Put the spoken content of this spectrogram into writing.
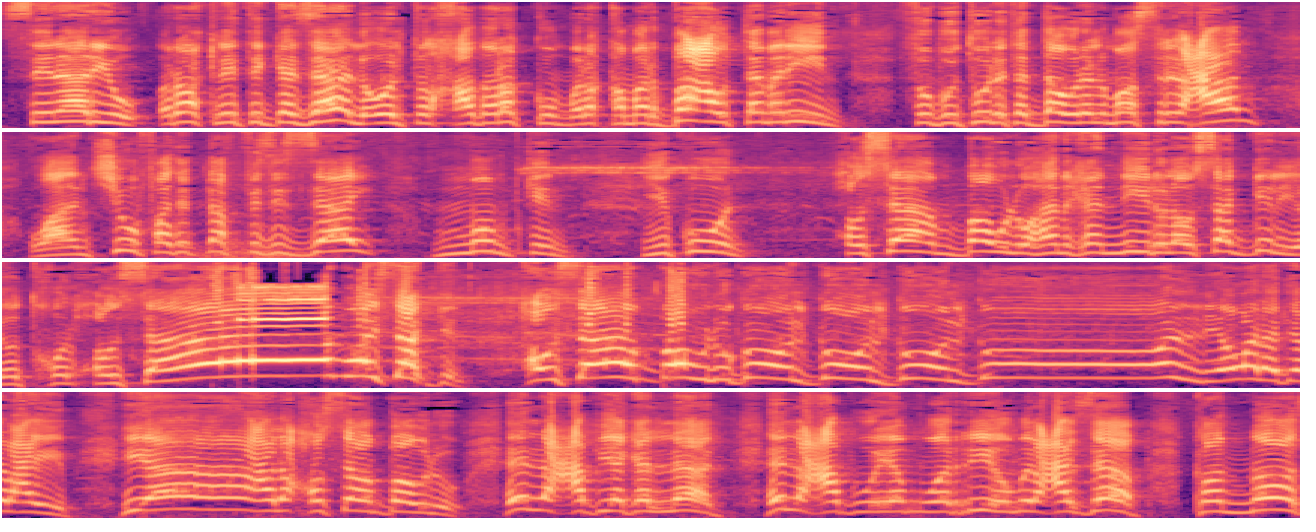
سيناريو ركلة الجزاء اللي قلت لحضراتكم رقم 84 في بطولة الدوري المصري العام. وهنشوف هتتنفذ إزاي. ممكن يكون حسام باولو هنغني له لو سجل يدخل حسام ويسجل. حسام باولو جول جول جول جول. يا ولد يا لعيب يا على حسام باولو. العب يا جلاد. العب ويا موريهم العذاب. قناص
